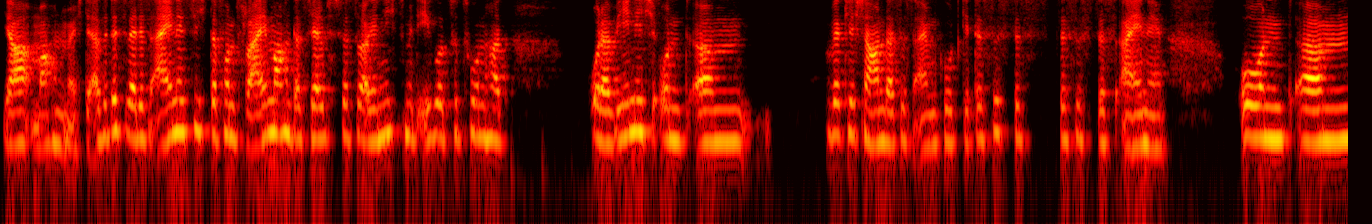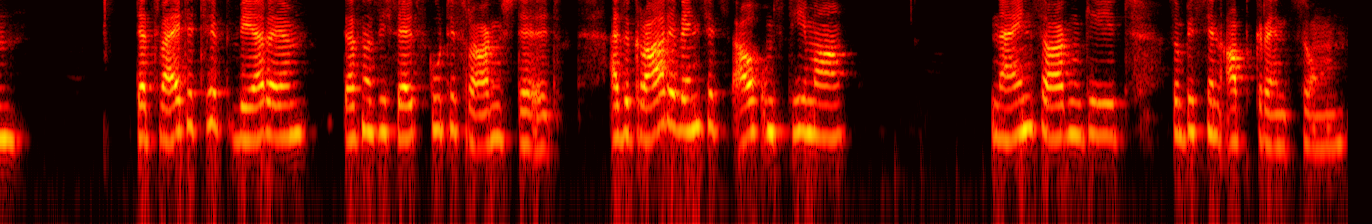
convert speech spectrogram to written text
ja machen möchte. Also das wäre das eine, sich davon frei machen, dass Selbstversorge nichts mit Ego zu tun hat oder wenig und ähm, wirklich schauen, dass es einem gut geht. Das ist das, das ist das eine. Und ähm, der zweite Tipp wäre, dass man sich selbst gute Fragen stellt. Also gerade wenn es jetzt auch ums Thema Nein sagen geht, so ein bisschen Abgrenzung.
